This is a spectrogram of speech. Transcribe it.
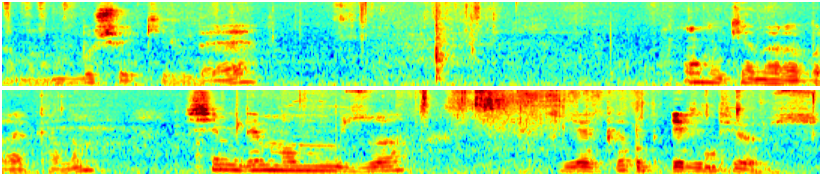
Tamam bu şekilde. Onu kenara bırakalım. Şimdi mumumuzu yakıp eritiyoruz.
